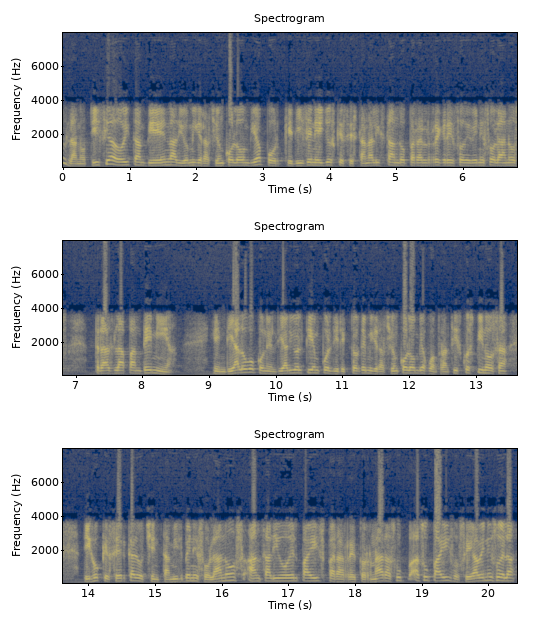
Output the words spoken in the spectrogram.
La noticia de hoy también la dio Migración Colombia porque dicen ellos que se están alistando para el regreso de venezolanos tras la pandemia. En diálogo con el diario El Tiempo, el director de Migración Colombia, Juan Francisco Espinosa, dijo que cerca de 80 mil venezolanos han salido del país para retornar a su, a su país, o sea, Venezuela,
